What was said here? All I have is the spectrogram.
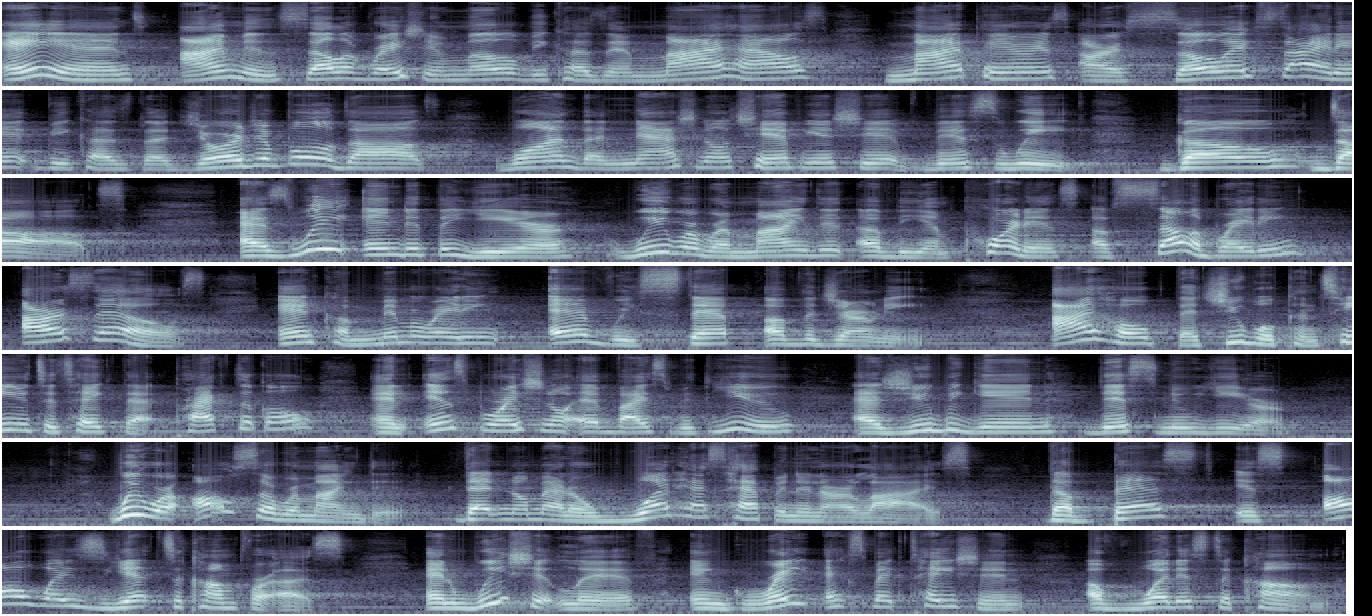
And I'm in celebration mode because in my house, my parents are so excited because the Georgia Bulldogs won the national championship this week. Go, dogs. As we ended the year, we were reminded of the importance of celebrating ourselves and commemorating every step of the journey. I hope that you will continue to take that practical and inspirational advice with you as you begin this new year. We were also reminded that no matter what has happened in our lives, the best is always yet to come for us and we should live in great expectation of what is to come.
